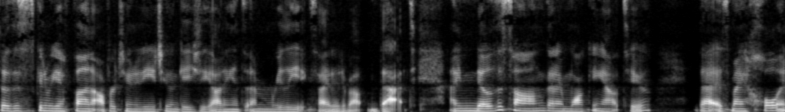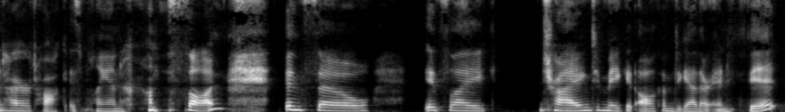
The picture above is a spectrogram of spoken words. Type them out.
So this is going to be a fun opportunity to engage the audience. I'm really excited about that. I know the song that I'm walking out to. That is my whole entire talk is planned around the song. And so it's like trying to make it all come together and fit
